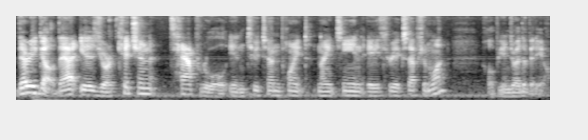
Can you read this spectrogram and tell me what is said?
there you go. That is your kitchen tap rule in 210.19A3 exception 1. Hope you enjoyed the video.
